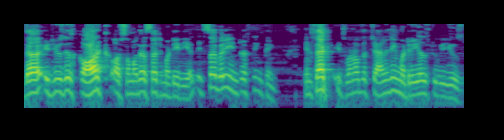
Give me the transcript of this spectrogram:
the it uses cork or some other such material. It's a very interesting thing. In fact, it's one of the challenging materials to be used.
